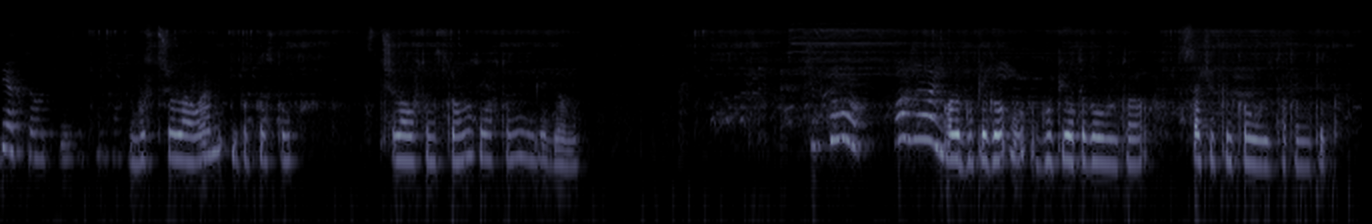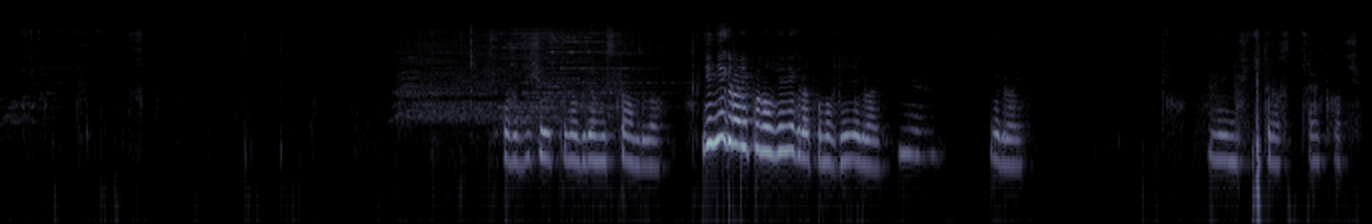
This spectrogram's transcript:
Jak to ciebie? Bo strzelałem i po prostu strzelało w tą stronę, to ja w tą biegłem. Szybko! Uważaj! Ale głupiego, głupio tego ulta. Stracił tylko ulta ten typ. Może dzisiaj jeszcze nagramy Stambla. Nie, nie graj ponownie, nie graj ponownie, nie graj. Nie. Nie graj. No i musicie teraz czekać.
